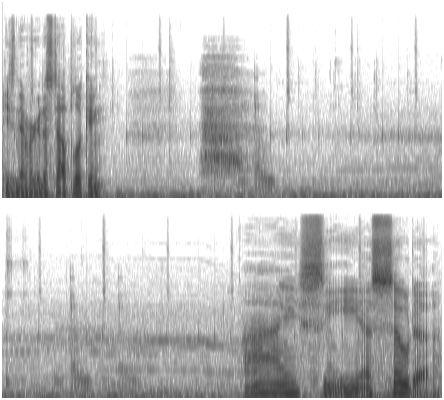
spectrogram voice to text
He's never gonna stop looking. I see a soda.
